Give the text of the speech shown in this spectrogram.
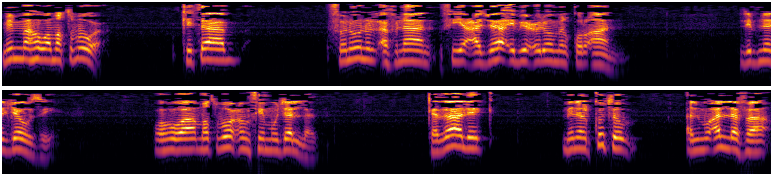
مما هو مطبوع كتاب فنون الأفنان في عجائب علوم القرآن لابن الجوزي وهو مطبوع في مجلد. كذلك من الكتب المؤلفة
